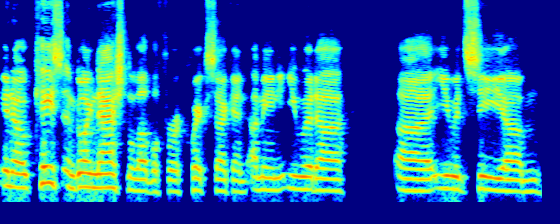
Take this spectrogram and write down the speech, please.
You know case and going national level for a quick second. I mean you would uh, uh, you would see um,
